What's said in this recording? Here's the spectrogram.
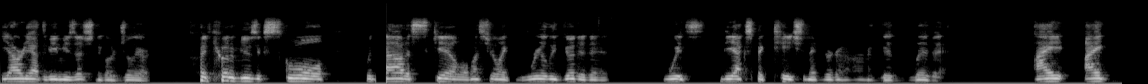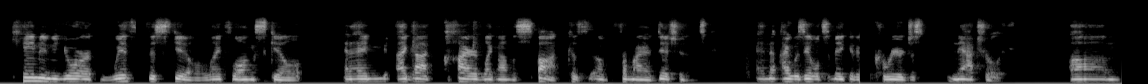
you already have to be a musician to go to Juilliard. But go to music school without a skill, unless you're like really good at it, with the expectation that you're going to earn a good living. I I came to New York with the skill, lifelong skill, and I I got hired like on the spot because of for my auditions, and I was able to make it a career just naturally. Um,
